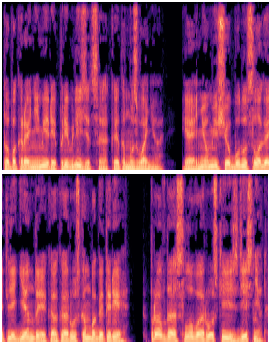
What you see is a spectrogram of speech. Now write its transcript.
то, по крайней мере, приблизится к этому званию и о нем еще будут слагать легенды, как о русском богатыре. Правда, слова «русские» здесь нет.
